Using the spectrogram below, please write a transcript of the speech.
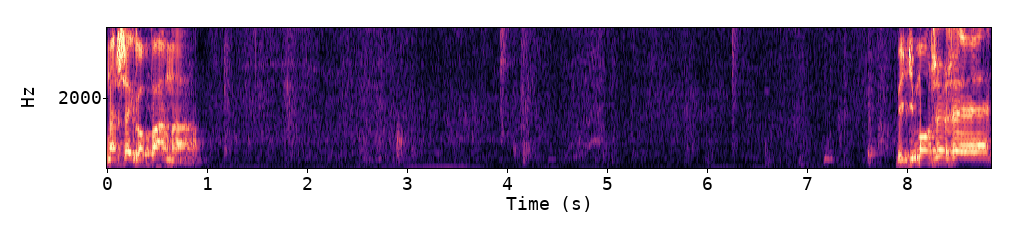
naszego Pana. Być może, że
